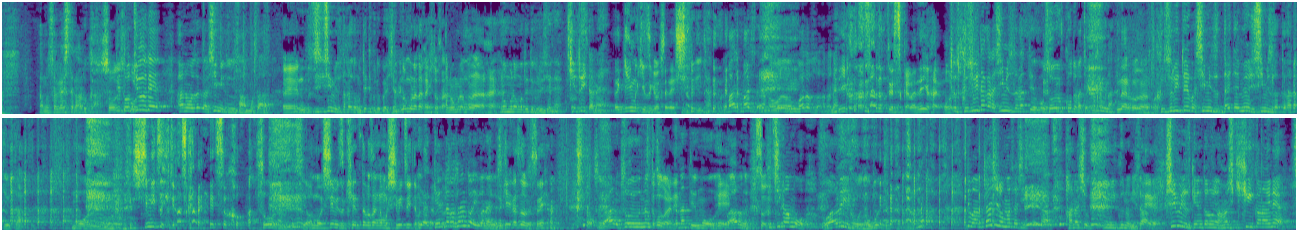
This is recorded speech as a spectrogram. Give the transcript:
あの、探したらあるか。そうです途中で、あの、だから清水さんもさ、えー清水高いとも出てくればいいじゃない野村隆人さん。あ野村さん。はい。野村も出てくるじゃね。気づいたね。今気づきましたね。気づいたま、マジで、あの、俺わざとだからね。今ざとですからね。はい。薬だから清水だなっていう、もうそういうことになっちゃったから。なるほど、なるほど。薬といえば清水、大体名字清水だったなっていうさ、もうあ 染みついてますからね、そこそうなんですよ。もう清水健太郎さんがもう染みついてまいや、すから。健太郎さんとは言わないですけどけそうですね。そうある、そういうなんかそうだったなっていう、もう、ええやっぱあるね。そうですね口がもう悪い方に覚えちゃったんだからね。でも、田代正史がさ、話を聞きに行くのにさ、ええ清水健太郎に話聞きに行かないね。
